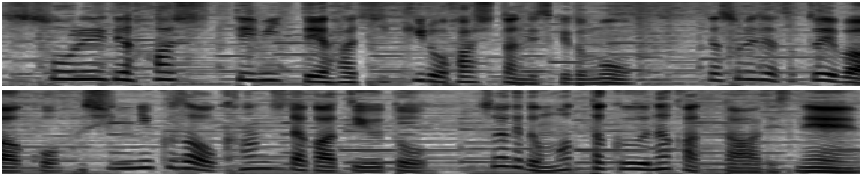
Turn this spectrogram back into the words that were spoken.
それで走ってみて8キロ走ったんですけども、じゃそれで例えばこう走りにくさを感じたかっていうと、そういうわけでも全くなかったですね。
